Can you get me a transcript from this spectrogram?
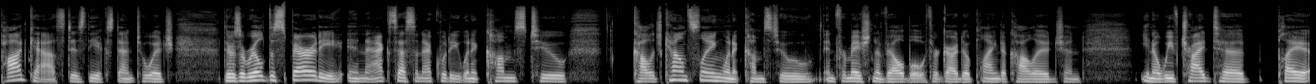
podcast is the extent to which there's a real disparity in access and equity when it comes to college counseling, when it comes to information available with regard to applying to college. And, you know, we've tried to play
